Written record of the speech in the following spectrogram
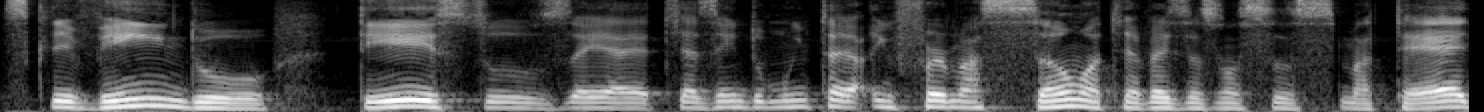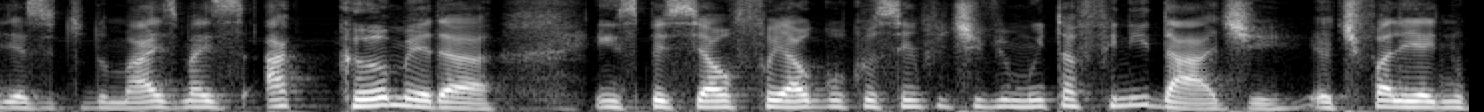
Escrevendo textos, é, trazendo muita informação através das nossas matérias e tudo mais, mas a câmera, em especial, foi algo que eu sempre tive muita afinidade. Eu te falei no,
